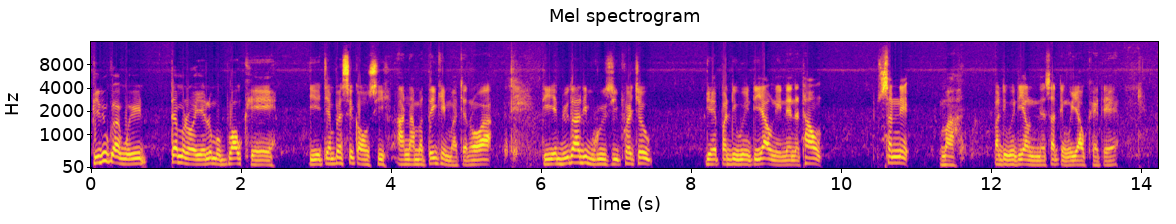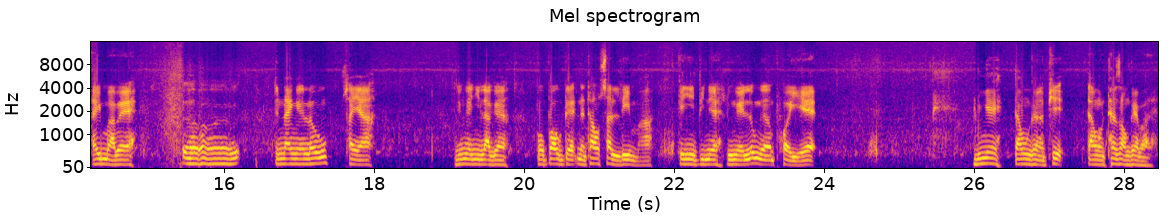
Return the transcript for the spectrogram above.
ပြည်သူ့ကာကွယ်ရေးတပ်မတော်ရဲ့လို့မပေါက်ခင်ဒီအကြံဖက်စစ်ကောင်စီအာဏာမသိမ်းခင်မှာကျွန်တော်ကဒီအမျိုးသားဒီမိုကရေစီဖွဲ့ချုပ်ရဲ့ပါတီဝင်တယောက်အနေနဲ့2012မှာပါတီဝင်တယောက်အနေနဲ့စတင်ဝင်ရောက်ခဲ့တယ်အဲ့ဒီမှာပဲအဲဒီနိုင်ငံလုံးဆိုင်ရာ လူငယ်ညီလာခံပေါ်ပေါက်တဲ့2014မှာကရင်ပြည်နယ်လူငယ်လုပ်ငန်းအဖွဲ့ရဲ့လူငယ်တာဝန်ခံအဖြစ်တာဝန်ထမ်းဆောင်ခဲ့ပါတယ်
